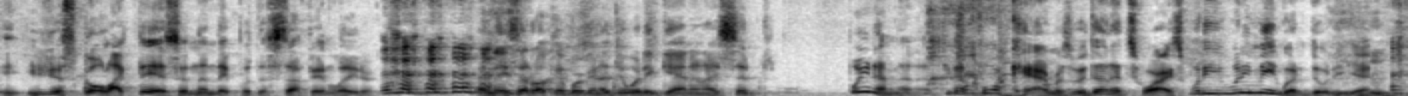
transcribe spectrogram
you just go like this, and then they put the stuff in later. and they said, "Okay, we're going to do it again." And I said, "Wait a minute! You got four cameras. We've done it twice. What do you What do you mean we're going to do it again?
